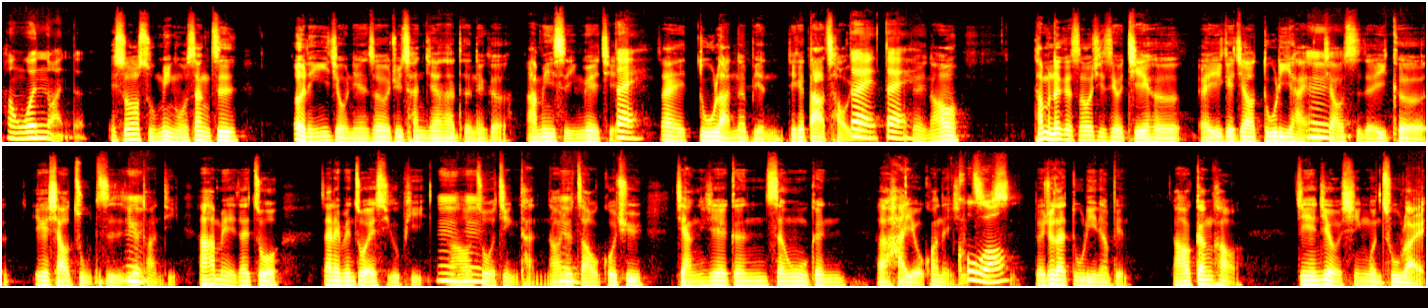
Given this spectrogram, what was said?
很温暖的。诶说到署命，我上次二零一九年的时候有去参加他的那个阿密斯音乐节，对在都兰那边一个大草原。对对，对，然后他们那个时候其实有结合呃一个叫都立海洋教室的一个、一个小组织一个团体，然后他们也在做在那边做 SUP，嗯然后做净滩，然后就找我过去讲一些跟生物跟呃海有关的一些知识。对，就在都立那边，然后刚好今天就有新闻出来，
